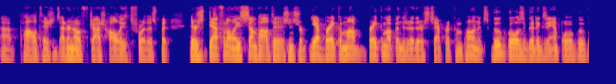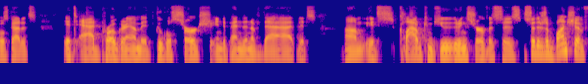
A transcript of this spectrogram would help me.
uh, politicians, I don't know if Josh Hawley's for this, but there's definitely some politicians are, yeah, break them up, break them up into their separate components. Google is a good example. Google's got its its ad program, it Google search independent of that. It's um, it's cloud computing services. So there's a bunch of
